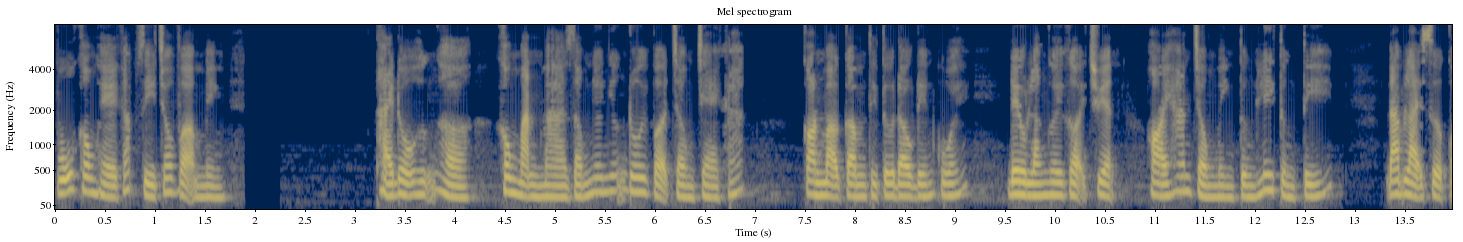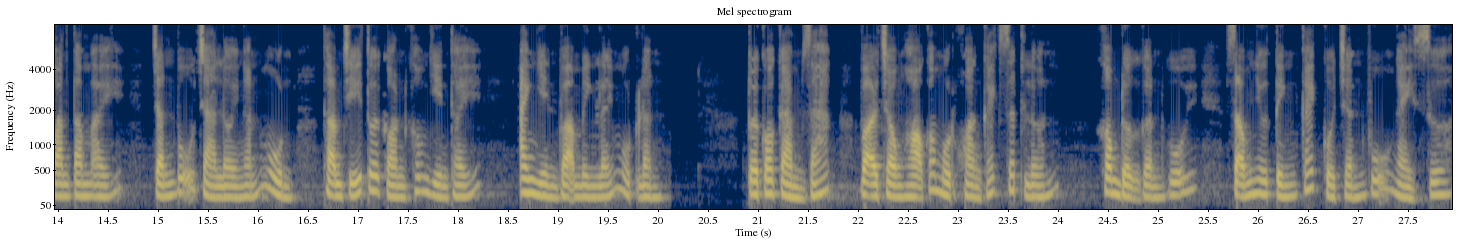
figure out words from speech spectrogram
Vũ không hề gắp gì cho vợ mình. Thái độ hững hờ, không mặn mà giống như những đôi vợ chồng trẻ khác. Còn mợ cầm thì từ đầu đến cuối, đều là người gợi chuyện, hỏi han chồng mình từng ly từng tí. Đáp lại sự quan tâm ấy, Trấn Vũ trả lời ngắn ngủn, thậm chí tôi còn không nhìn thấy. Anh nhìn vợ mình lấy một lần. Tôi có cảm giác Vợ chồng họ có một khoảng cách rất lớn, không được gần gũi, giống như tính cách của Trấn Vũ ngày xưa.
